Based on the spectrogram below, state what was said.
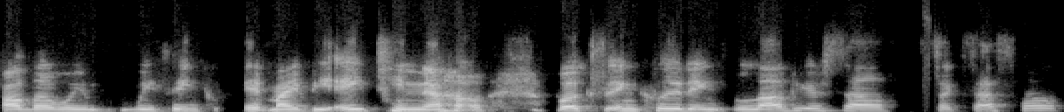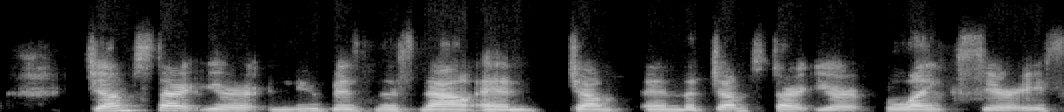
although we, we think it might be 18 now, books including Love Yourself Successful, Jumpstart Your New Business Now, and Jump in the Jumpstart Your Blank series.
